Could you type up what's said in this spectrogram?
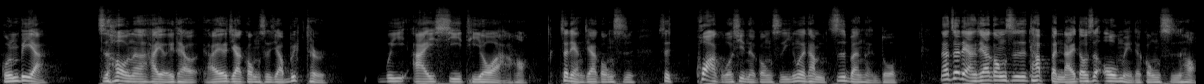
哥伦比亚之后呢，还有一条，还有一家公司叫 Victor，V I C T O R 哈，这两家公司是跨国性的公司，因为他们资本很多。那这两家公司，它本来都是欧美的公司哈。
